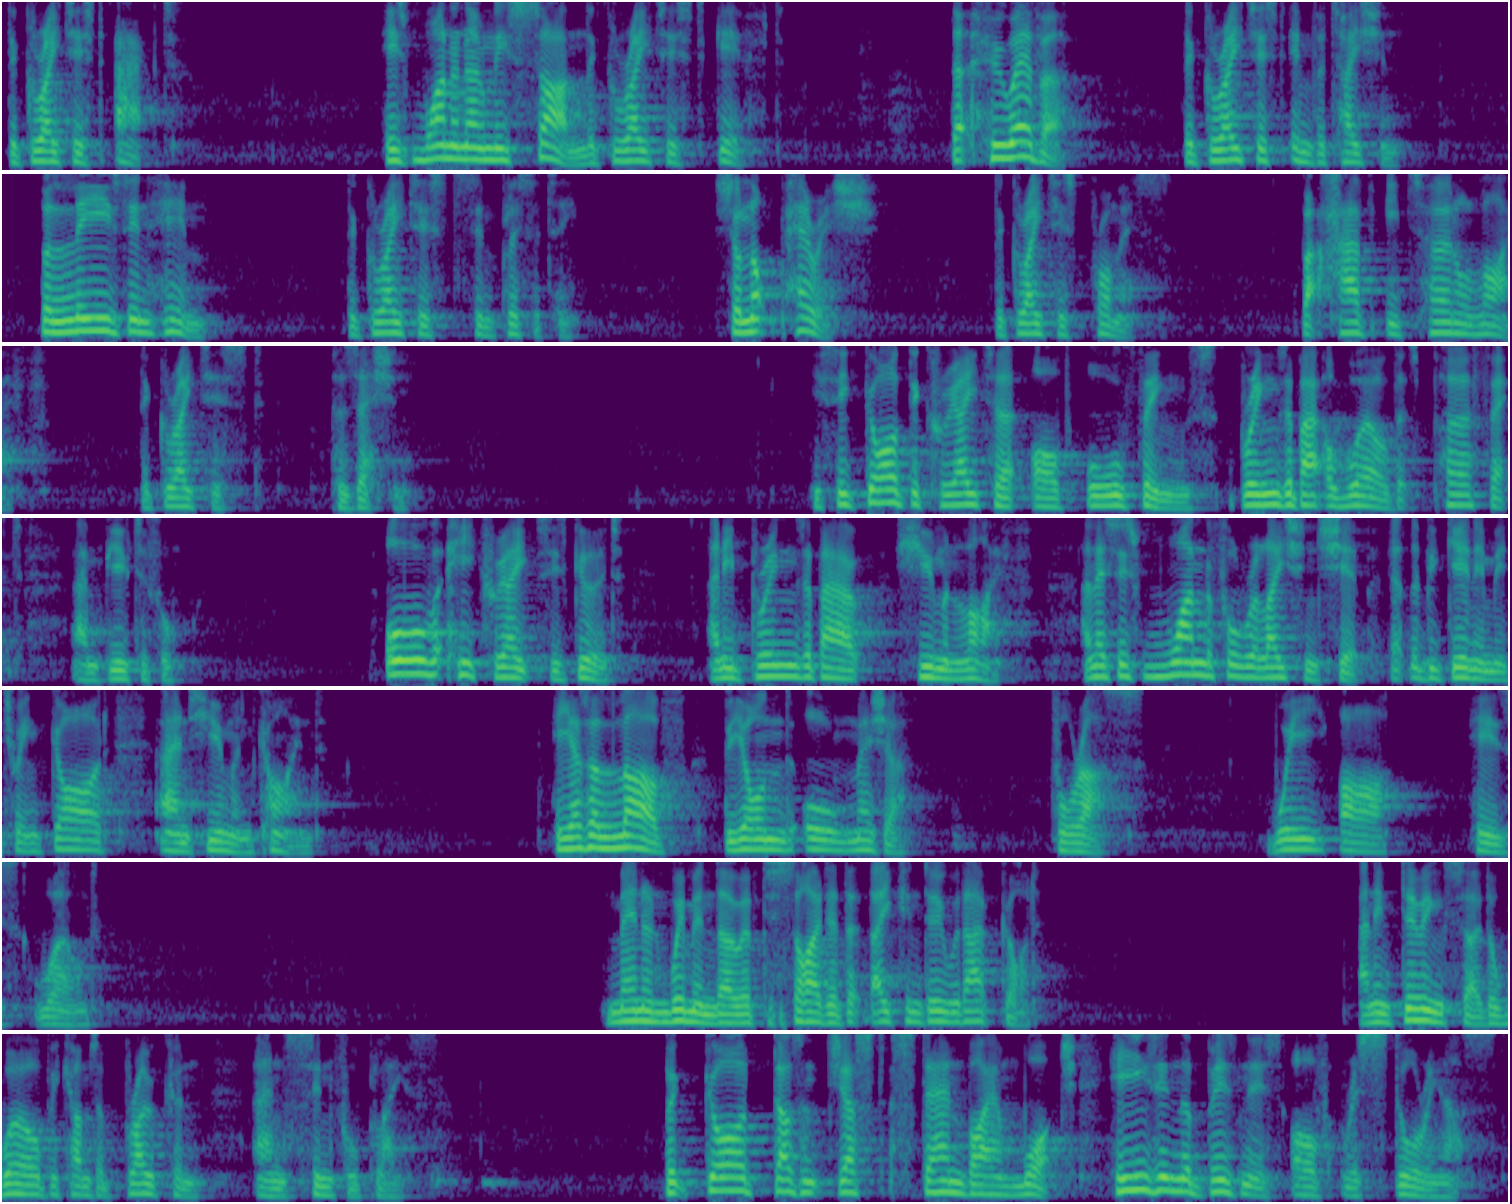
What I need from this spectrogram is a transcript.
the greatest act. His one and only Son, the greatest gift. That whoever, the greatest invitation, believes in him, the greatest simplicity, shall not perish, the greatest promise, but have eternal life, the greatest possession. You see, God, the creator of all things, brings about a world that's perfect and beautiful. All that he creates is good, and he brings about human life. And there's this wonderful relationship at the beginning between God and humankind. He has a love beyond all measure for us. We are his world. Men and women, though, have decided that they can do without God. And in doing so, the world becomes a broken and sinful place. But God doesn't just stand by and watch, He's in the business of restoring us.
